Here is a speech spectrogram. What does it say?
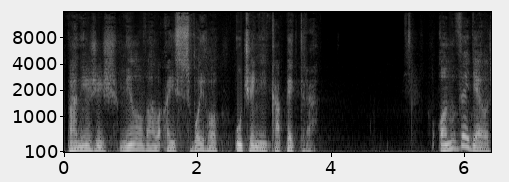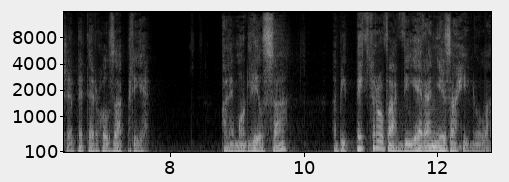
Pán Ježiš miloval aj svojho učeníka Petra. On vedel, že Peter ho zaprie, ale modlil sa, aby Petrova viera nezahynula.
